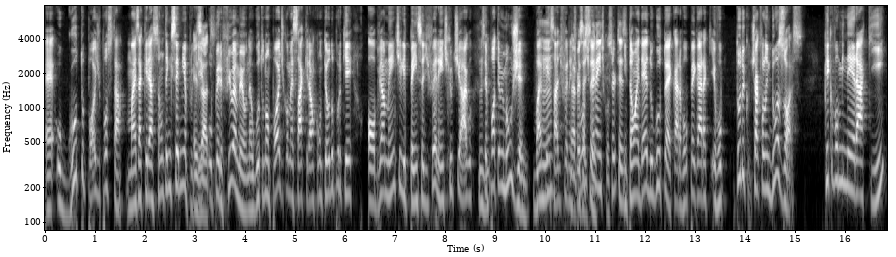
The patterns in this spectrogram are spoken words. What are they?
é, o Guto pode postar, mas a criação tem que ser minha, porque Exato. o perfil é meu, né? O Guto não pode começar a criar um conteúdo porque, obviamente, ele pensa diferente que o Thiago. Você pode ter um irmão gêmeo, vai Uhum. pensar diferente Vai pensar você. diferente, com certeza. Então a ideia do Guto é, cara, vou pegar aqui, eu vou. Tudo que o Thiago falou em duas horas. O que, que eu vou minerar aqui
